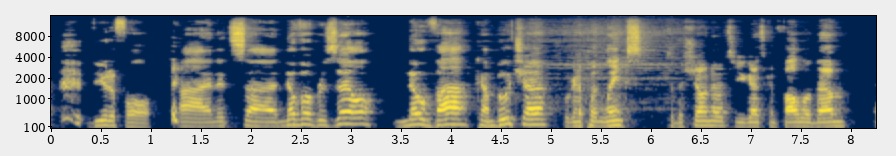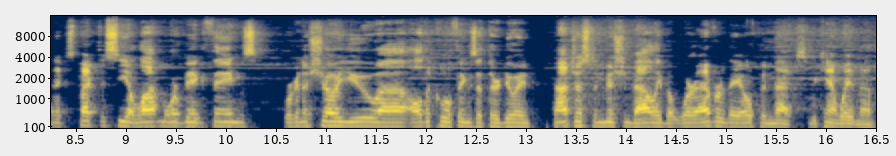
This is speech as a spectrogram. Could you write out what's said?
Beautiful. Uh, and it's uh, Novo Brazil, Nova Kombucha. We're going to put links to the show notes so you guys can follow them and expect to see a lot more big things. We're going to show you uh, all the cool things that they're doing, not just in Mission Valley, but wherever they open next. We can't wait, man.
